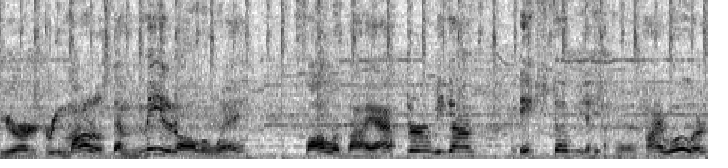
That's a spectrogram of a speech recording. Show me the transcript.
Here are the three models that made it all the way. Followed by after we got HW uh, High Roller.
